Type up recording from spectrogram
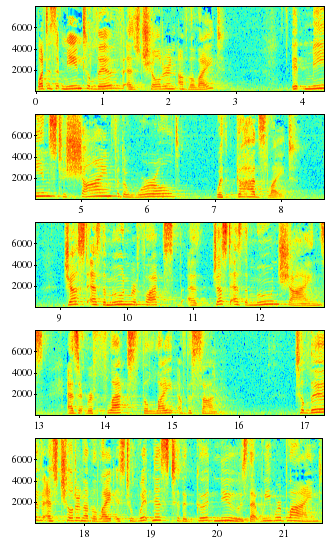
What does it mean to live as children of the light? It means to shine for the world with God's light. Just as the moon reflects, as, just as the moon shines as it reflects the light of the sun. To live as children of the light is to witness to the good news that we were blind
